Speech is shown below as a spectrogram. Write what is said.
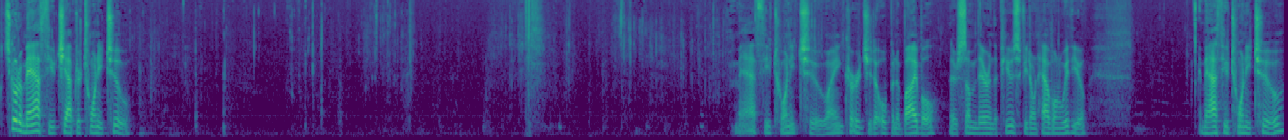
Let's go to Matthew chapter 22. Matthew 22. I encourage you to open a Bible. There's some there in the pews if you don't have one with you. Matthew 22.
